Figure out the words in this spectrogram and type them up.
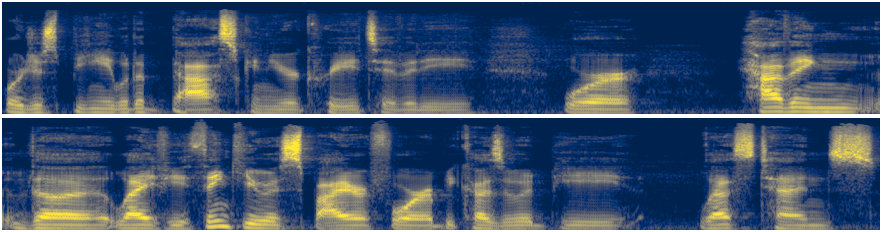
or just being able to bask in your creativity, or having the life you think you aspire for because it would be less tense,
